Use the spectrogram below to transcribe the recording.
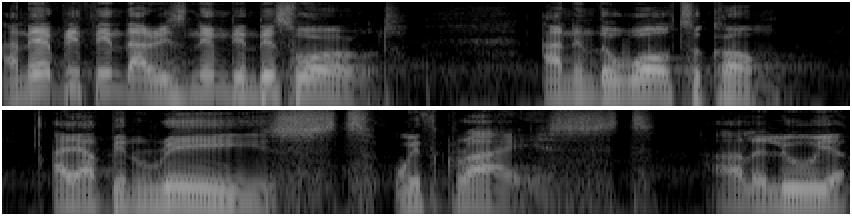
and everything that is named in this world and in the world to come. I have been raised with Christ. Hallelujah.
